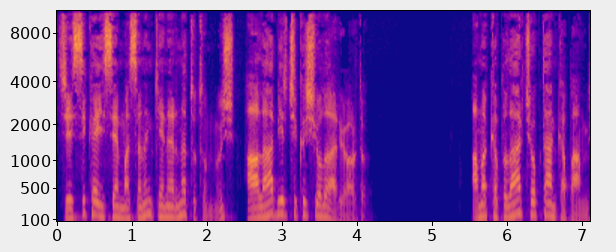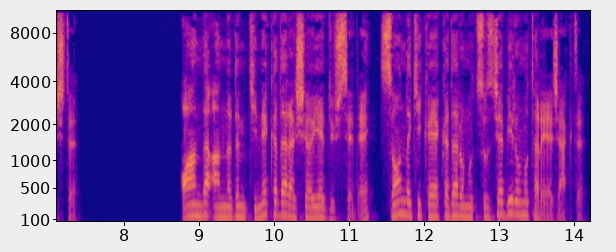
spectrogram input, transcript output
Jessica ise masanın kenarına tutunmuş, hala bir çıkış yolu arıyordu. Ama kapılar çoktan kapanmıştı. O anda anladım ki ne kadar aşağıya düşse de, son dakikaya kadar umutsuzca bir umut arayacaktı.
